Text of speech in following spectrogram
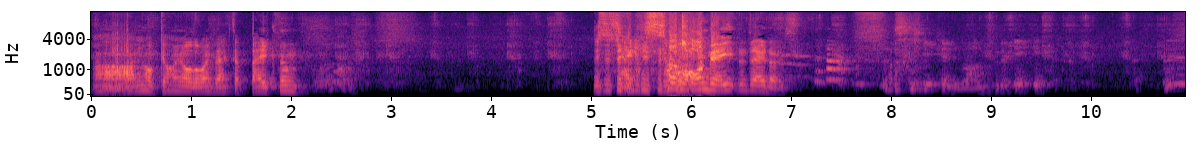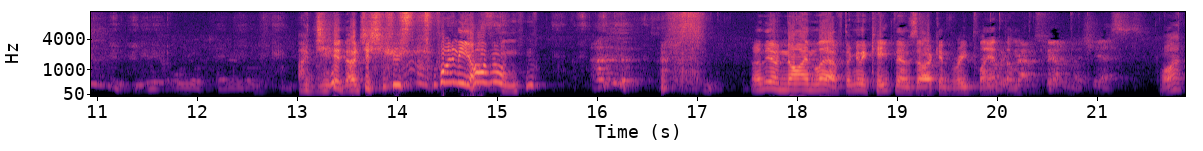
Oh, I'm not going all the way back to bake them. Why not? This is taking so long to eat potatoes. you can run me. you make all your potatoes on I did. I just used 20 of them. I only have nine left. I'm going to keep them so I can replant them. Grab them out of my chest. What?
